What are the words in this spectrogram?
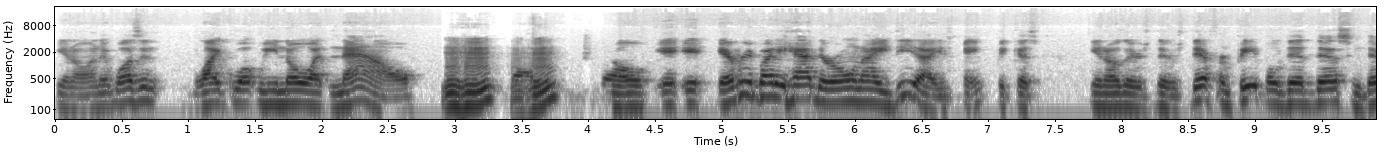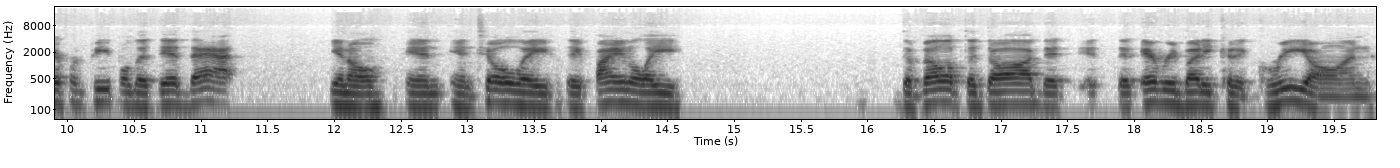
you know, and it wasn't like what we know it now. Mm-hmm, mm-hmm. You know, it, it, everybody had their own idea, I think, because – you know there's there's different people did this and different people that did that you know and until they they finally developed a dog that it, that everybody could agree on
